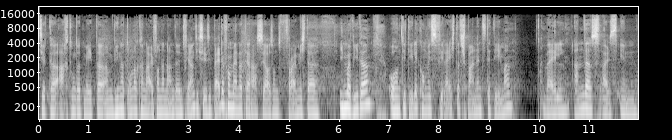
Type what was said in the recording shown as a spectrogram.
circa 800 Meter am Wiener Donaukanal voneinander entfernt. Ich sehe sie beide von meiner Terrasse aus und freue mich da immer wieder. Und die Telekom ist vielleicht das spannendste Thema weil anders als in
